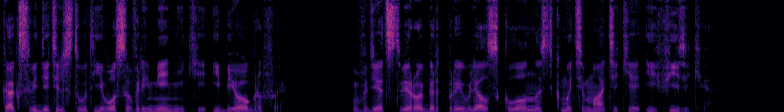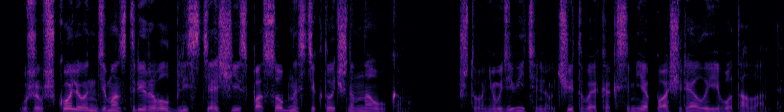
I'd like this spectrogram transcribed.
Как свидетельствуют его современники и биографы, в детстве Роберт проявлял склонность к математике и физике. Уже в школе он демонстрировал блестящие способности к точным наукам, что неудивительно, учитывая, как семья поощряла его таланты.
